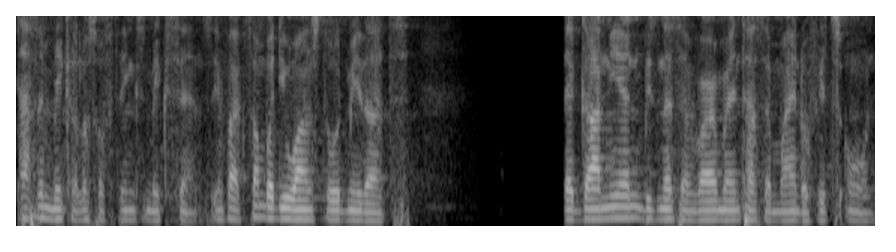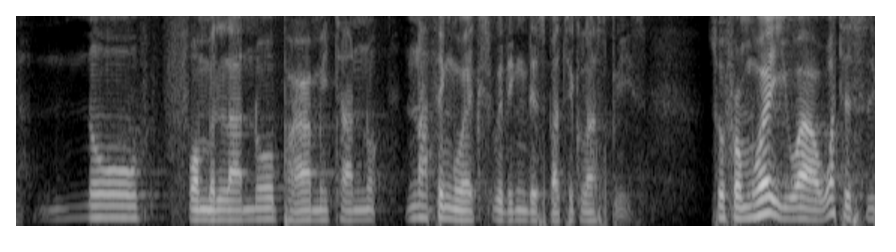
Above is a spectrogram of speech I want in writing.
doesn't make a lot of things make sense. In fact, somebody once told me that the Ghanaian business environment has a mind of its own. No formula, no parameter, no, nothing works within this particular space. So, from where you are, what is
